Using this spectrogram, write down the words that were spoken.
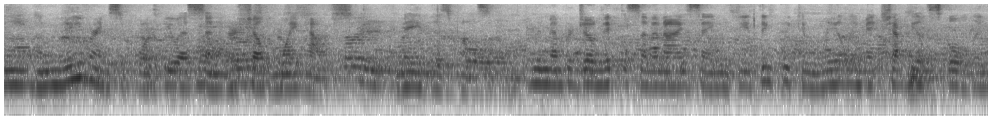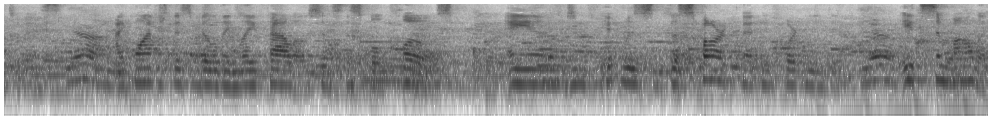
the unwavering support of U.S. Senator Sheldon Whitehouse made this possible. Remember Joe Nicholson and I saying, "Do you think we can really make Sheffield School into this?" Yeah. I watched this building lay fallow since the school closed, and it was the spark that needed. Yeah. It's symbolic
